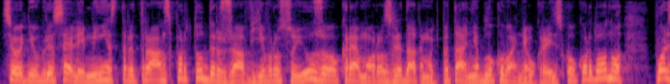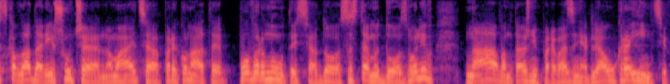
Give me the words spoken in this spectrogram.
Сьогодні у Брюсселі міністри транспорту держав Євросоюзу окремо розглядатимуть питання блокування українського кордону. Польська влада рішуче намагається переконати повернутися до системи дозволів на вантажні перевезення для українців.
